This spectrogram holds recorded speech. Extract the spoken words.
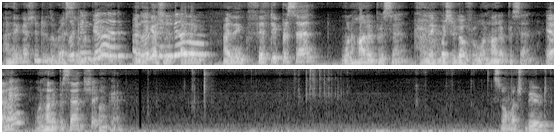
I think I should do the rest of the beard. good. I think I Looking should. I good. think. I think fifty percent, one hundred percent. I think we should go for one hundred percent. Yeah. Okay. One hundred percent. Sure. Okay. So much beard.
